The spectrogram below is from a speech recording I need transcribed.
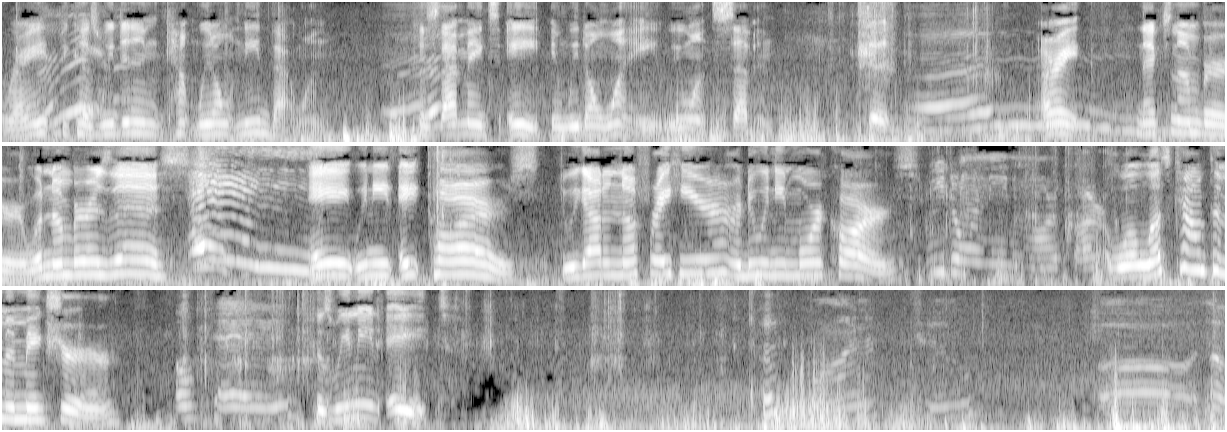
Right? Because we didn't count we don't need that one. Because that makes eight and we don't want eight. We want seven. Good. Alright. Next number. What number is this? Eight. Eight. We need eight cars. Do we got enough right here or do we need more cars? We don't need more cars. Well, let's count them and make sure. Okay. Because we need eight. One, two. Uh, no,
